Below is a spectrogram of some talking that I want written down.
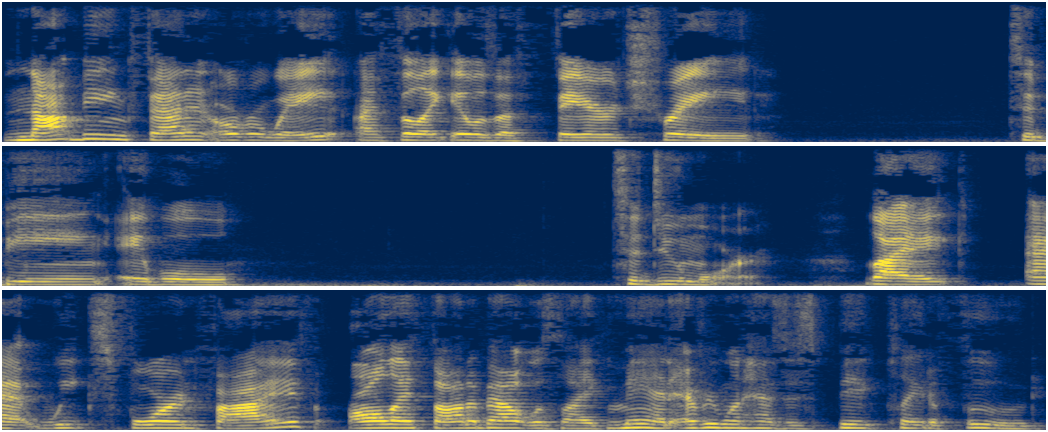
not being fat and overweight, I feel like it was a fair trade to being able to do more. Like at weeks four and five, all I thought about was like, man, everyone has this big plate of food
